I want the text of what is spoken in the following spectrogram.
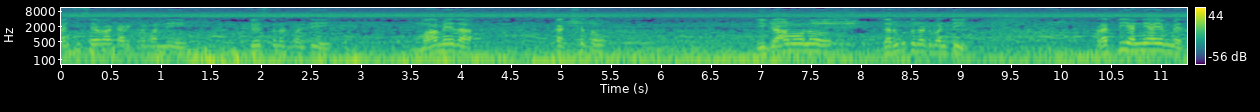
మంచి సేవా కార్యక్రమాన్ని చేస్తున్నటువంటి మా మీద కక్షతో ఈ గ్రామంలో జరుగుతున్నటువంటి ప్రతి అన్యాయం మీద.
